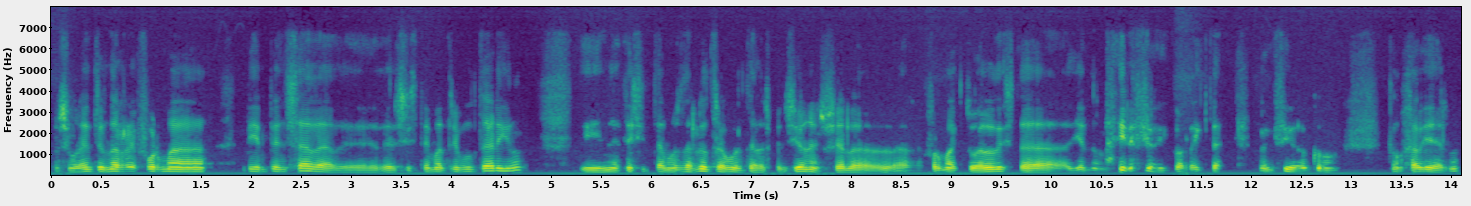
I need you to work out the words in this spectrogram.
pues, seguramente una reforma bien pensada del sistema tributario y necesitamos darle otra vuelta a las pensiones. O sea, la, reforma actual está yendo en la dirección incorrecta, coincido con, con Javier, ¿no?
